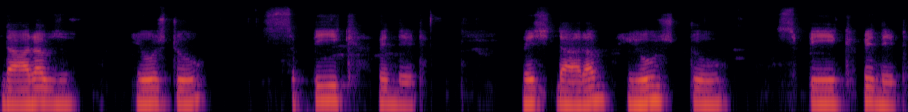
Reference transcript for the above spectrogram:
the Arabs used to speak with it which the Arab used to speak with it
